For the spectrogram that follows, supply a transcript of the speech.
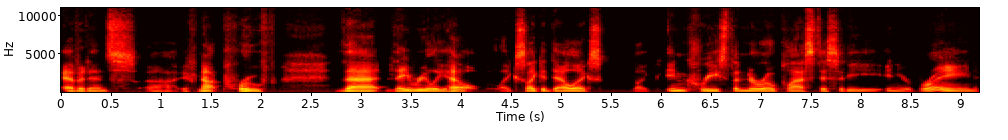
evidence, uh, if not proof, that they really help. Like psychedelics like increase the neuroplasticity in your brain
